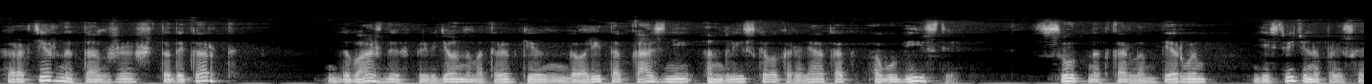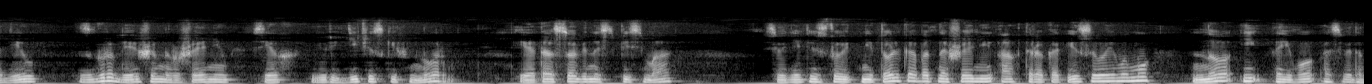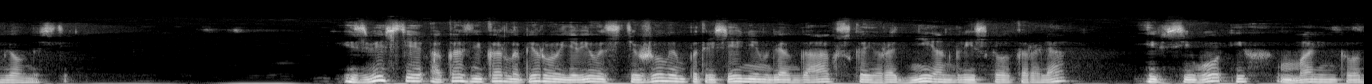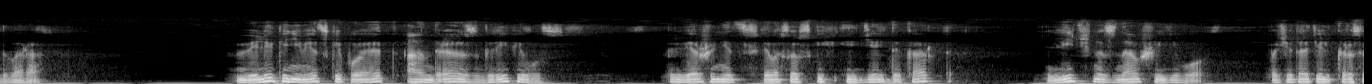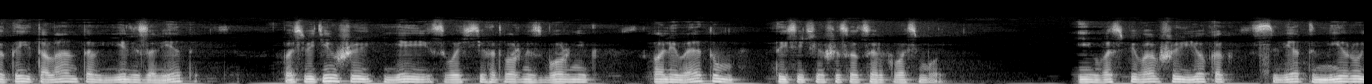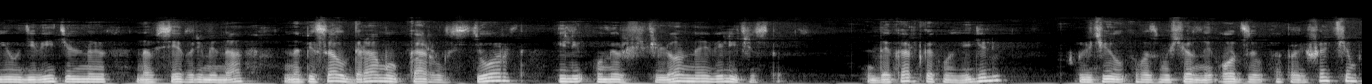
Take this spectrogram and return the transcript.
Характерно также, что Декарт дважды в приведенном отрывке говорит о казни английского короля как об убийстве. Суд над Карлом I действительно происходил с грубейшим нарушением всех юридических норм, и эта особенность письма свидетельствует не только об отношении автора к описываемому, но и о его осведомленности. Известие о казни Карла I явилось тяжелым потрясением для гаагской родни английского короля и всего их маленького двора. Великий немецкий поэт Андреас Грифиус, приверженец философских идей Декарта, лично знавший его, почитатель красоты и талантов Елизаветы, посвятивший ей свой стихотворный сборник Оливетум 1648 и воспевавший ее как свет миру и удивительную на все времена, написал драму Карл Стюарт или Умерщвленное величество. Декарт, как мы видели, включил возмущенный отзыв о происшедшем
